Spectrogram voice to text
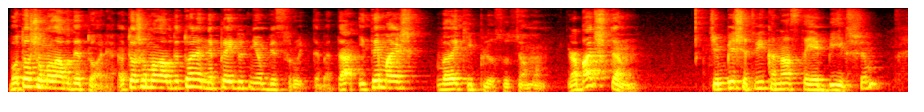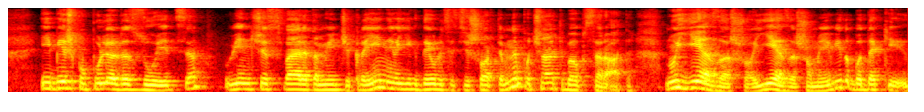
Бо то, що мала аудиторія. А то, що мала аудиторія, не прийдуть, не обісруть тебе. Та? І ти маєш великий плюс у цьому. А бачите, чим більше твій канал стає більшим і більш популяризується в інші сфери, там в інші країни, їх дивляться ці шорти, вони починають тебе обсирати. Ну є за що, є за що мої відео, бо деякі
